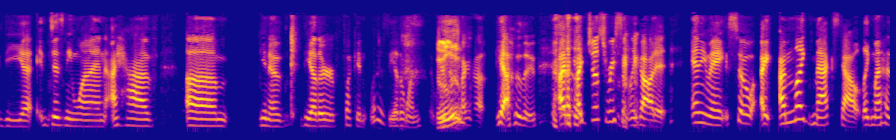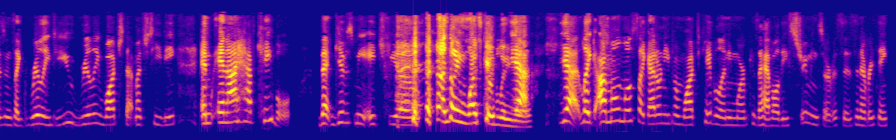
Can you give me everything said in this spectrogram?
the uh, Disney one, I have, um, you know, the other fucking what is the other one? that we were Hulu? talking about? Yeah, Hulu. I I just recently got it. Anyway, so I I'm like maxed out. Like my husband's like, really? Do you really watch that much TV? And and I have cable that gives me HBO. I don't even watch cable anymore. yeah, yeah. Like I'm almost like I don't even watch cable anymore because I have all these streaming services and everything.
